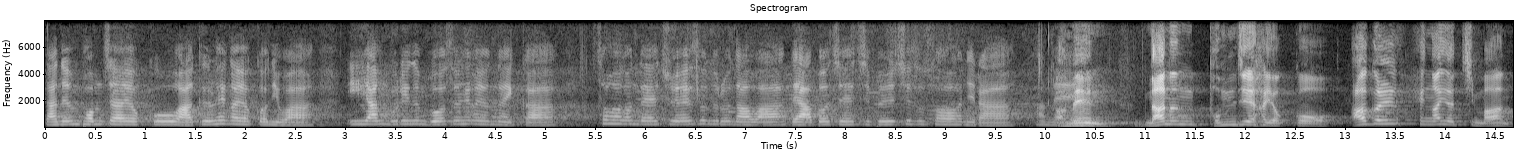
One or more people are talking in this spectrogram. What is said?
나는 범죄하였고 악을 행하였거니와 이 양 무리는 무엇을 행하였나이까 청하건대 주의 손으로 나와 내 아버지의 집을 치소서 하니라 아멘. 아멘. 나는 범죄하였고 악을 행하였지만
